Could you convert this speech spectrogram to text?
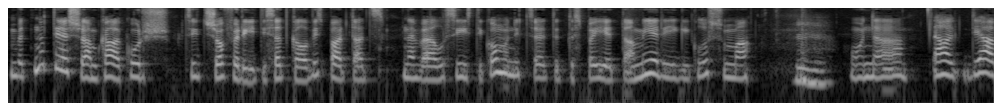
Bet, nu, tiešām kā kurš cits šoferītis atkal vispār tāds nevēlas īsti komunicēt, tad tas paiet tā mierīgi, klusumā. Mm -hmm. Un, jā, jā,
